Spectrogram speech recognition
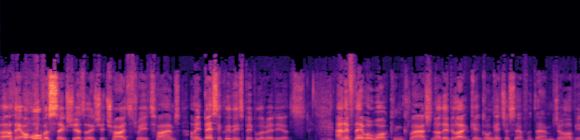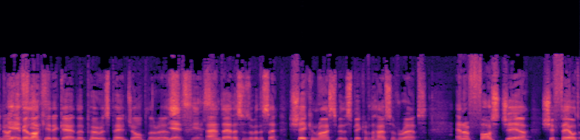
I think over six years, I think she tried three times. I mean, basically, these people are idiots. And if they were working class, you know, they'd be like, get, go and get yourself a damn job. You know, Yes, you'd be yes. lucky to get the poorest paid job there is. Yes, yes. And uh, this is what they say. She can rise to be the Speaker of the House of Reps. In her first year, she failed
